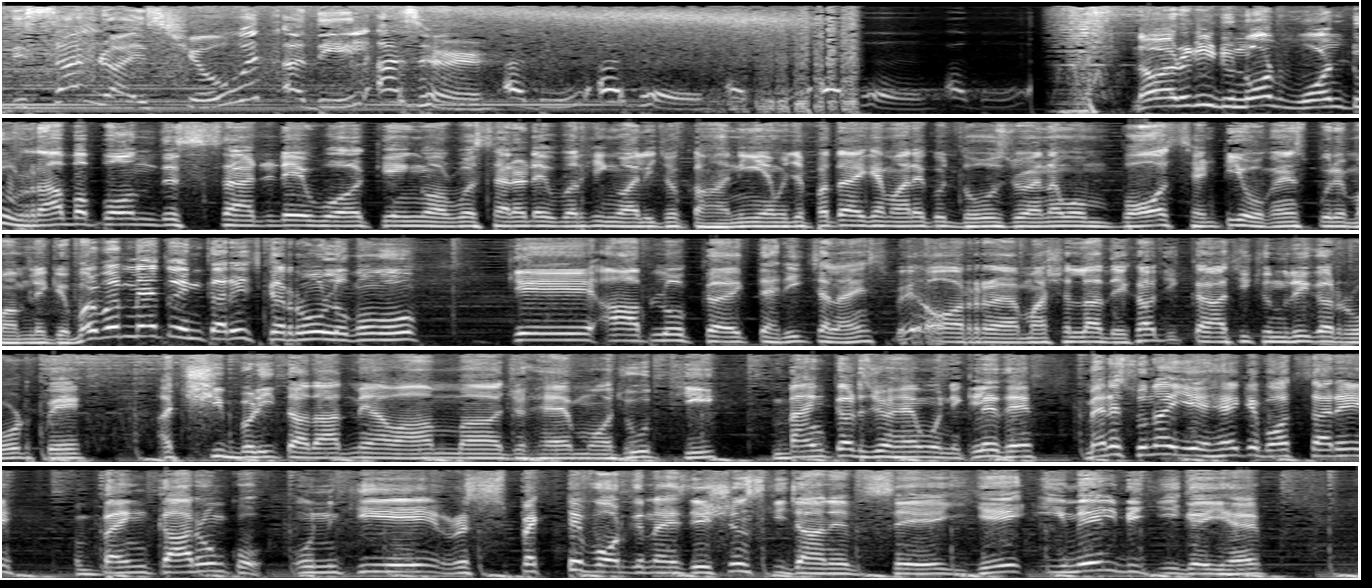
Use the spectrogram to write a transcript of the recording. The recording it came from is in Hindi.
The Sunrise Show with Adil Azhar. Adil Azhar. Adil Azhar. Adil Now I really do not want to rub upon this Saturday working और वो Saturday working वाली जो कहानी है मुझे पता है कि हमारे कुछ दोस्त जो है ना वो बहुत सेंटी हो गए इस पूरे मामले के ऊपर पर मैं तो इनकरेज कर रहा हूँ लोगों को कि आप लोग एक तहरीक चलाएँ इस पे और माशाल्लाह देखा जी कराची चुंदरीगढ़ रोड पे अच्छी बड़ी तादाद में आवाम जो है मौजूद थी बैंकर जो है वो निकले थे। मैंने सुना यह है कि बहुत सारे बैंकारों को उनकी रिस्पेक्टिव ऑर्गेनाइजेशन की जानब से ये ईमेल भी की गई है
